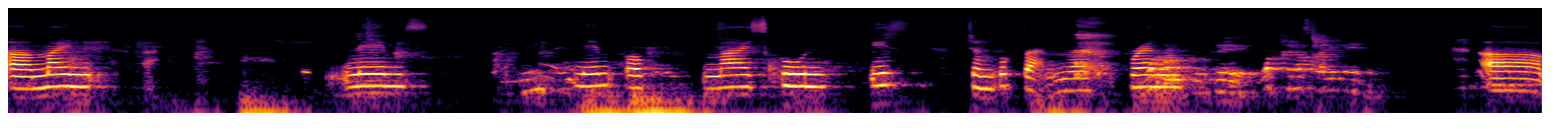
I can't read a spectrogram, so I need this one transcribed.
Uh, my uh, names Name? name of my school is Trần Quốc Toản uh, brand. Okay. What class are you in? Uh,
